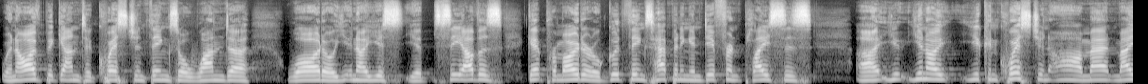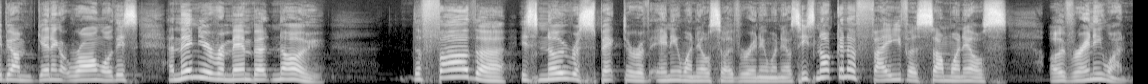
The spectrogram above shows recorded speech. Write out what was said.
when I've begun to question things or wonder what, or, you know, you, you see others get promoted or good things happening in different places uh, you, you know, you can question, oh man, maybe I'm getting it wrong or this. And then you remember, no, the Father is no respecter of anyone else over anyone else. He's not going to favor someone else over anyone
